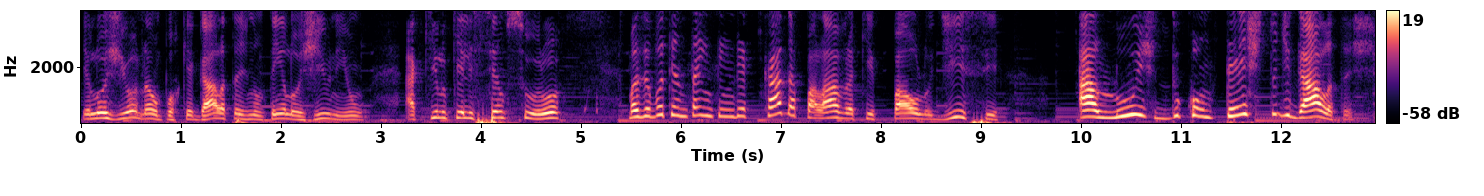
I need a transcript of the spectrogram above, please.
elogiou, não, porque Gálatas não tem elogio nenhum, aquilo que ele censurou. Mas eu vou tentar entender cada palavra que Paulo disse à luz do contexto de Gálatas.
